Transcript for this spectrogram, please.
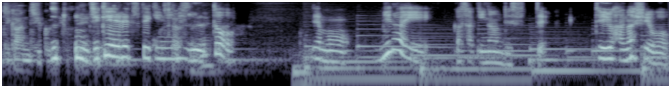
時間軸、うん、時系列的に、ね、言うとでも未来が先なんですってっていう話を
